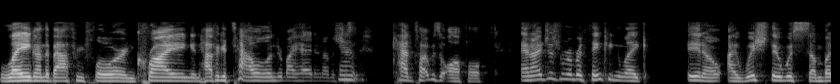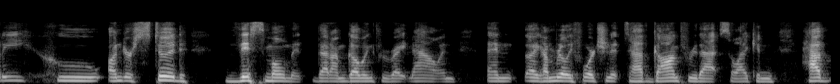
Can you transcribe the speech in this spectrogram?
laying on the bathroom floor and crying and having a towel under my head. And I was just, yeah. it was awful. And I just remember thinking, like, you know, I wish there was somebody who understood this moment that I'm going through right now and and like I'm really fortunate to have gone through that so I can have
